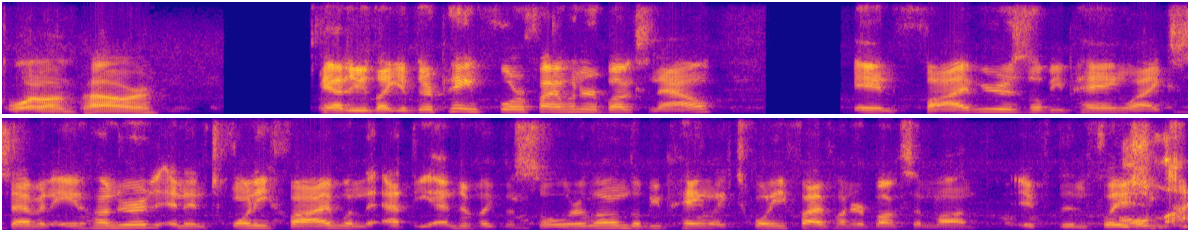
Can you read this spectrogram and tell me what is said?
What on power? Yeah, dude. Like if they're paying four or five hundred bucks now, in five years they'll be paying like seven, eight hundred, and in twenty five, when at the end of like the solar loan, they'll be paying like twenty five hundred bucks a month if the inflation. Oh my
